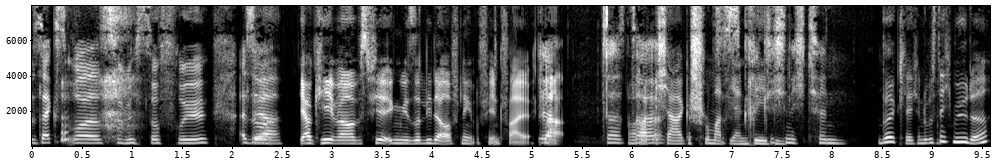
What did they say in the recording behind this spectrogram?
6 Uhr ist für mich so früh. Also, ja. ja, okay, wenn man bis 4 irgendwie so Lieder auflegt, auf jeden Fall. Klar. ja. Da, Aber habe ich ja geschlummert wie ein das krieg Baby. ich nicht hin. Wirklich. Und du bist nicht müde?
